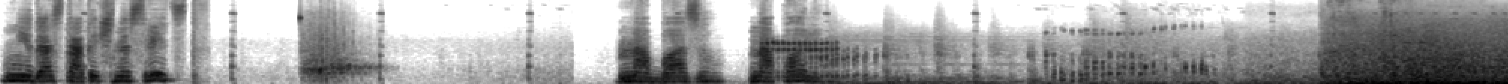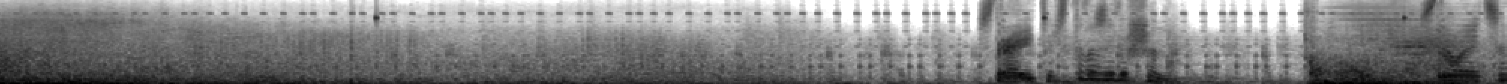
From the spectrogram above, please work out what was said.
Недостаточно средств. Базу напали. Строительство завершено. Строится.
